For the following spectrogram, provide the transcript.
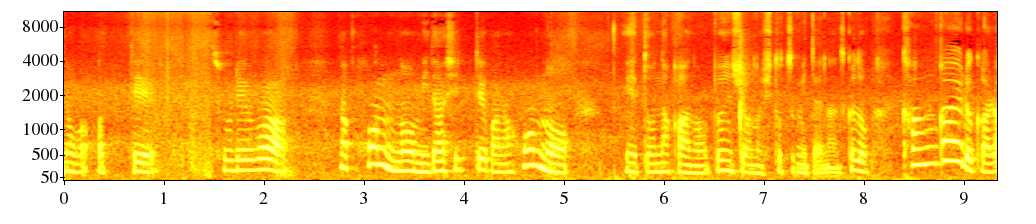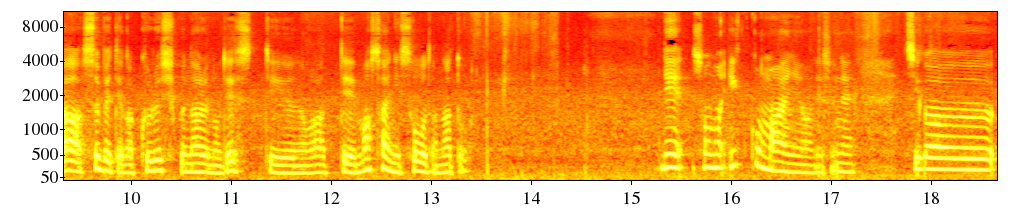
のがあってそれはなんか本の見出しっていうかな本の、えーと、中の文章の一つみたいなんですけど「考えるから全てが苦しくなるのです」っていうのがあってまさにそうだなと。でその1個前にはですね違う、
